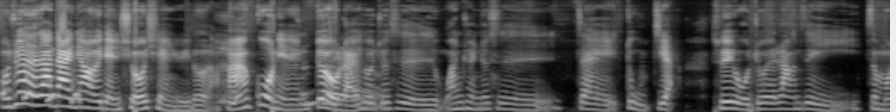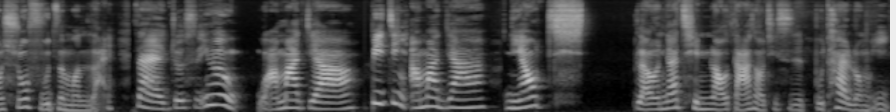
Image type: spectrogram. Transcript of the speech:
我觉得大家一定要有一点休闲娱乐啦，反正过年对我来说就是完全就是在度假。所以我就会让自己怎么舒服怎么来。再来就是因为我阿妈家，毕竟阿妈家你要勤老人家勤劳打扫，其实不太容易。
